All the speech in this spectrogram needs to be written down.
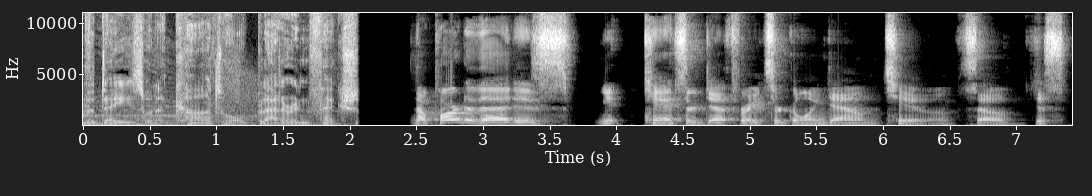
The days when a cut or bladder infection. Now, part of that is you know, cancer death rates are going down too. So just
